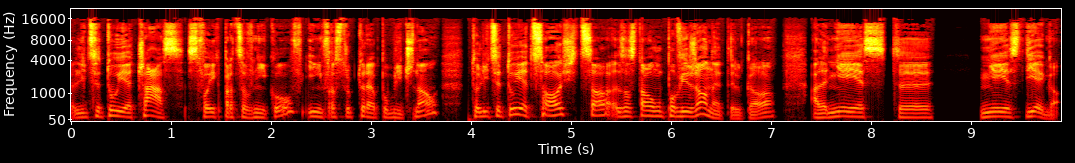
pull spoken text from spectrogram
licytuje czas swoich pracowników i infrastrukturę publiczną, to licytuje coś, co zostało mu powierzone tylko, ale nie jest, e, nie jest jego.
